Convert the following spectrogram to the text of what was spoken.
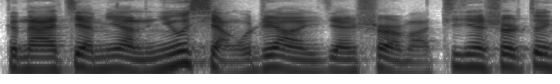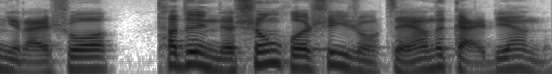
跟大家见面了。你有想过这样一件事儿吗？这件这件事对你来说，它对你的生活是一种怎样的改变呢？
